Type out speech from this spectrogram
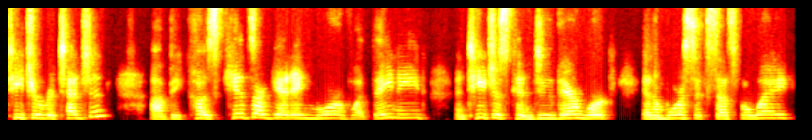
teacher retention uh, because kids are getting more of what they need and teachers can do their work in a more successful way.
